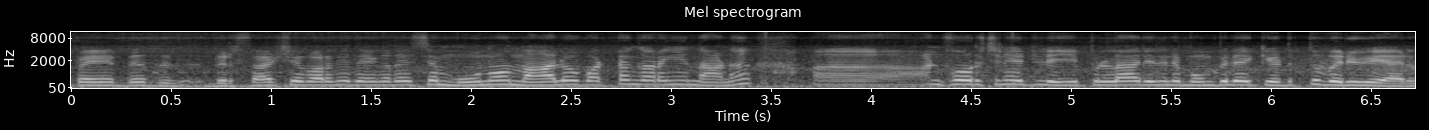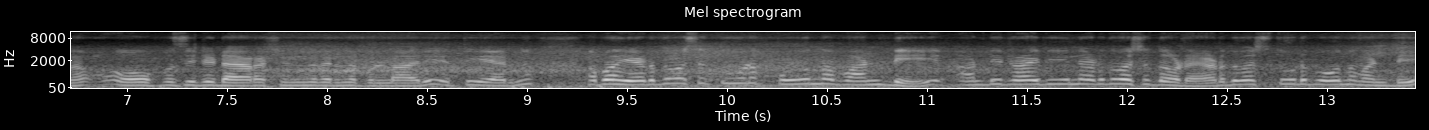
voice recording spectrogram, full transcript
ഇപ്പോൾ ഇത് ദൃസാക്ഷി പറഞ്ഞത് ഏകദേശം മൂന്നോ നാലോ വട്ടം കറങ്ങി കറങ്ങിയെന്നാണ് അൺഫോർച്ചുനേറ്റ്ലി ഈ പിള്ളേർ ഇതിന്റെ മുമ്പിലേക്ക് എടുത്തു വരികയായിരുന്നു. ഓപ്പോസിറ്റ് ഡയറക്ഷനിൽ നിന്ന് വരുന്ന പിള്ളേർ എത്തുകയായിരുന്നു അപ്പോൾ ഇടതുവശത്തൂടെ പോകുന്ന വണ്ടി വണ്ടി ഡ്രൈവ് ചെയ്യുന്ന ഇടതുവശത്തോടെ ഇടതുവശത്തൂടെ പോകുന്ന വണ്ടി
